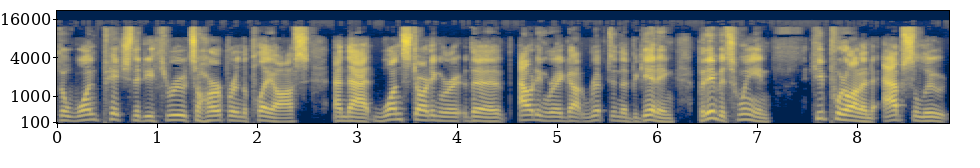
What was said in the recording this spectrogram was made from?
the one pitch that he threw to Harper in the playoffs and that one starting where the outing where he got ripped in the beginning, but in between, he put on an absolute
